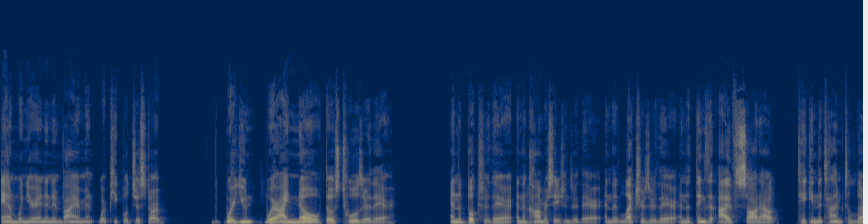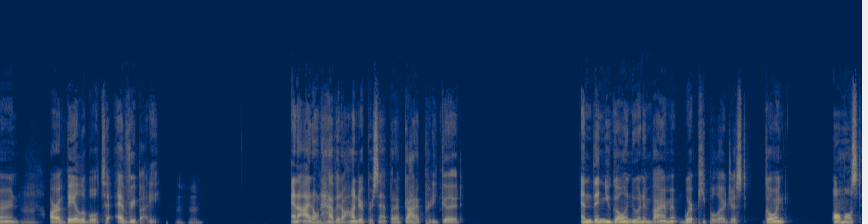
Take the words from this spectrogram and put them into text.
And when you're in an environment where people just are where you where I know those tools are there and the books are there and the Mhm. conversations are there and the lectures are there and the things that I've sought out taking the time to learn are available to everybody. Mm-hmm. And I don't have it 100%, but I've got it pretty good. And then you go into an environment where people are just going almost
